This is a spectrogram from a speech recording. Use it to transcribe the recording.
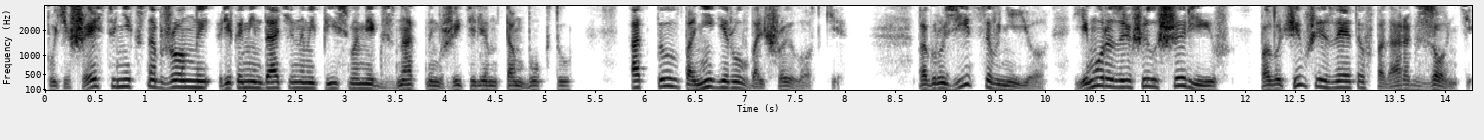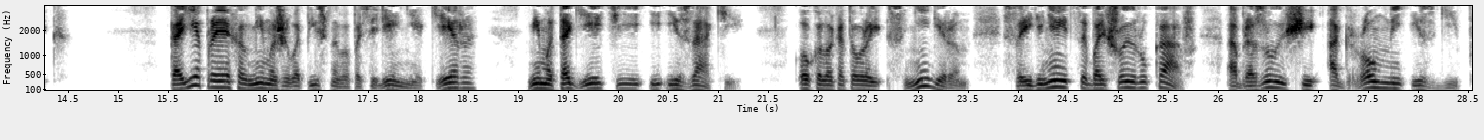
путешественник, снабженный рекомендательными письмами к знатным жителям Тамбукту, отплыл по Нигеру в большой лодке. Погрузиться в нее ему разрешил шериф, получивший за это в подарок зонтик. Кае проехал мимо живописного поселения Кера, мимо Тагетии и Изаки, около которой с Нигером соединяется большой рукав, образующий огромный изгиб.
